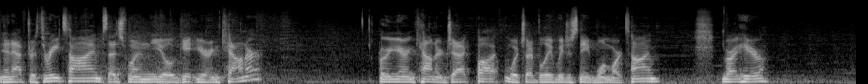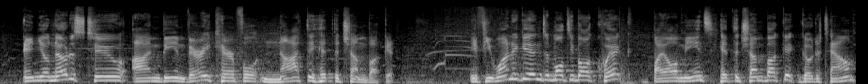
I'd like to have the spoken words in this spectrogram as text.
And after three times, that's when you'll get your encounter or your encounter jackpot, which I believe we just need one more time right here. And you'll notice too, I'm being very careful not to hit the chum bucket. If you want to get into multi-ball quick, by all means, hit the chum bucket, go to town.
